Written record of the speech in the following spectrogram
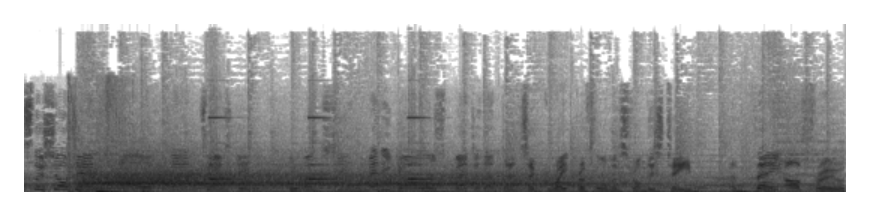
Gets the shot in. Oh, fantastic. We won't see many goals better than that's a great performance from this team and they are through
